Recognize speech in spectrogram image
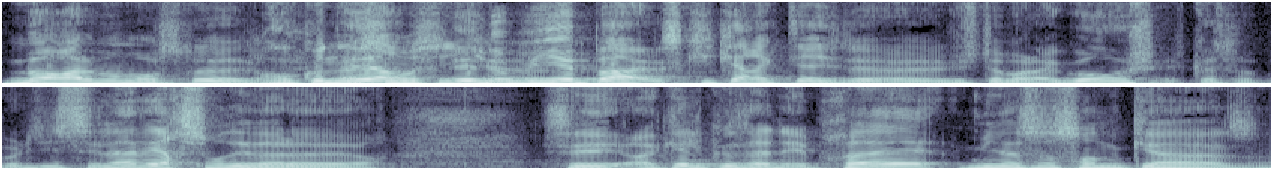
moralement monstrueuse. reconnaissons D'ailleurs, aussi Et que- n'oubliez pas, ce qui caractérise euh, justement la gauche, le cosmopolitisme, c'est l'inversion des valeurs. C'est à quelques années près, 1975,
